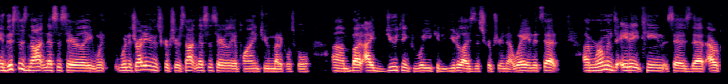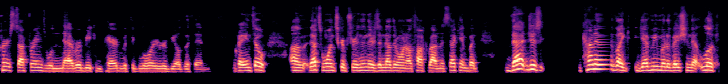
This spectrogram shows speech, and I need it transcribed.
and this is not necessarily when when it's writing in the scripture it's not necessarily applying to medical school um, but i do think we could utilize the scripture in that way. And it's that um, romans 8 18 says that our current sufferings will never be compared with the glory revealed within. Okay and so um, that's one scripture and then there's another one i'll talk about in a second but that just kind of like gave me motivation that look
